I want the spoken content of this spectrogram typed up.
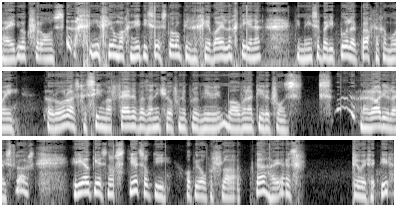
hy het ook vir ons ge geomagnetiese stormpie gegee baie ligte ene. Die mense by die pool het pragtige mooi auroras gesien maar verder was daar nie veel van 'n probleem behalwe natuurlik vir ons radioluisteraars. Hierdie ouetjie is nog steeds op die op die oppervlakte. Hy is heel effektief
